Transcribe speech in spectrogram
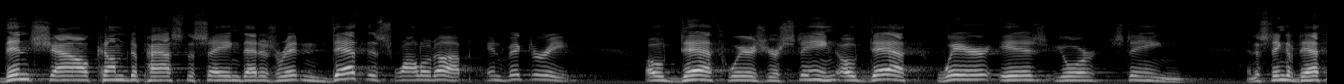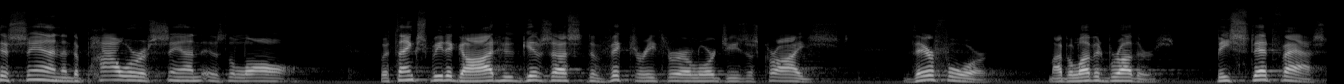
then shall come to pass the saying that is written Death is swallowed up in victory. O death, where's your sting? O death, where is your sting? And the sting of death is sin, and the power of sin is the law. But thanks be to God who gives us the victory through our Lord Jesus Christ. Therefore, my beloved brothers, be steadfast,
